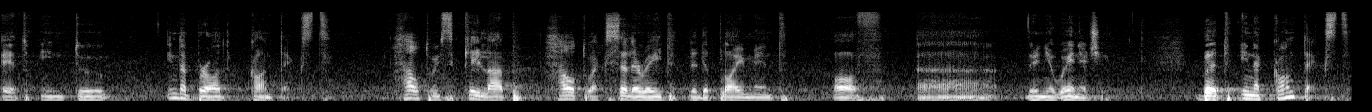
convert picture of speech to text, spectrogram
it into in the broad context. How to scale up, how to accelerate the deployment of renewable energy. But in a context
